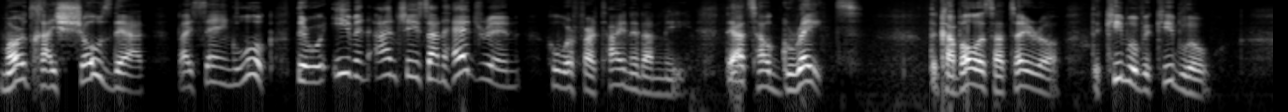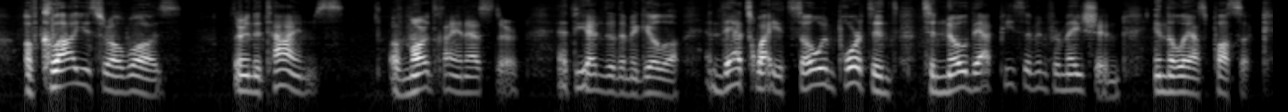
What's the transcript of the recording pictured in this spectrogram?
Mordechai shows that by saying, "Look, there were even Anshe Sanhedrin who were fartained on me." That's how great the Kabbalah Satira, the kimu v'kiblu of Klal Yisrael was during the times of Mordechai and Esther at the end of the Megillah. And that's why it's so important to know that piece of information in the last Pasuk.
